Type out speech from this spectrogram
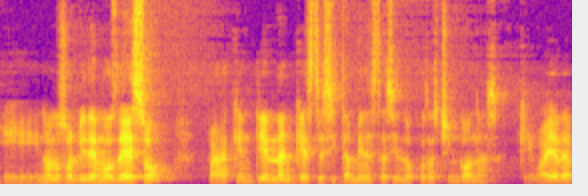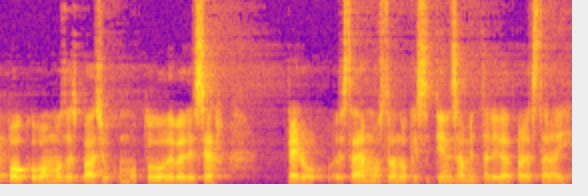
eh, no nos olvidemos de eso para que entiendan que este sí también está haciendo cosas chingonas, que vaya de a poco, vamos despacio, como todo debe de ser, pero está demostrando que sí tiene esa mentalidad para estar ahí.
